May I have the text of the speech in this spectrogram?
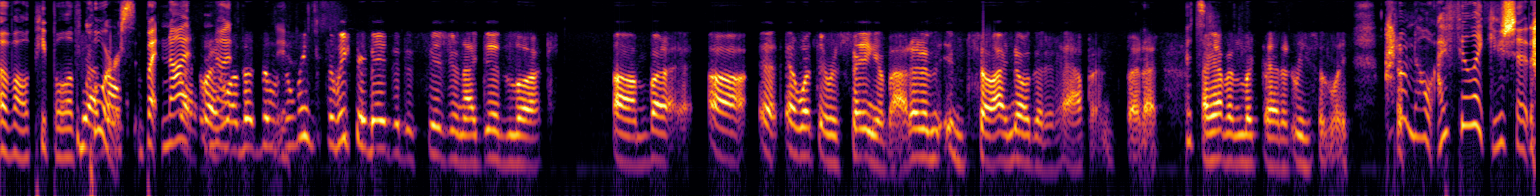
of all people, of yeah, course, no, but not. Right, right. not well, the, the, the, week the week they made the decision, I did look, um, but uh, at, at, what they were saying about it, and, and so I know that it happened, but uh, I haven't looked at it recently. I don't know. I feel like you should.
